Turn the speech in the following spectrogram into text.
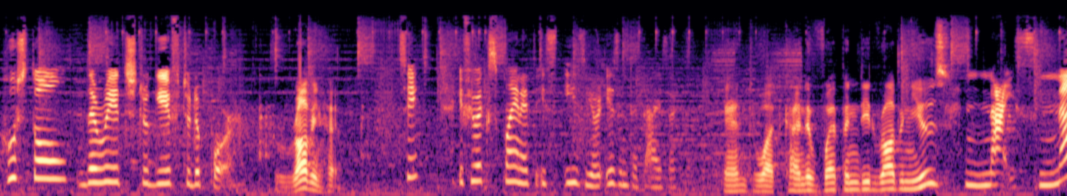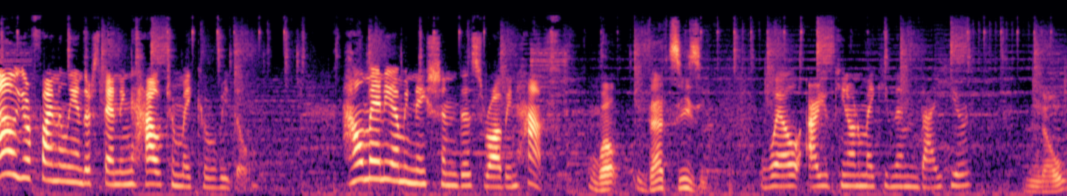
Who stole the rich to give to the poor? Robin Hood. See, if you explain it, it's easier, isn't it, Isaac? And what kind of weapon did Robin use? Nice. Now you're finally understanding how to make a riddle. How many ammunition does Robin have? Well, that's easy. Well, are you keen on making them die here? No.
